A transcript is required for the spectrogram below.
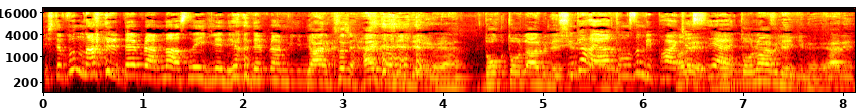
İşte bunlar depremle aslında ilgileniyor. Deprem bilimi. Yani kısaca herkes ilgileniyor yani. Doktorlar bile ilgileniyor. Çünkü hayatımızın bir parçası Tabii, yani. doktorlar bile ilgileniyor. Yani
